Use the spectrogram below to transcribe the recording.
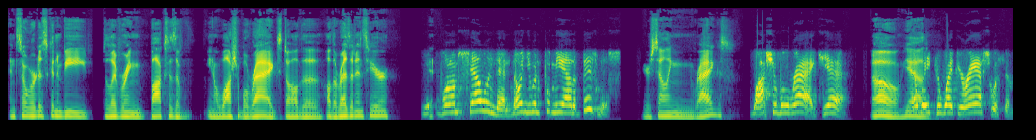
and so we're just going to be delivering boxes of you know washable rags to all the all the residents here. Yeah, well, I'm selling them. Don't you're going to put me out of business? You're selling rags? Washable rags, yeah. Oh yeah. That way you can wipe your ass with them.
